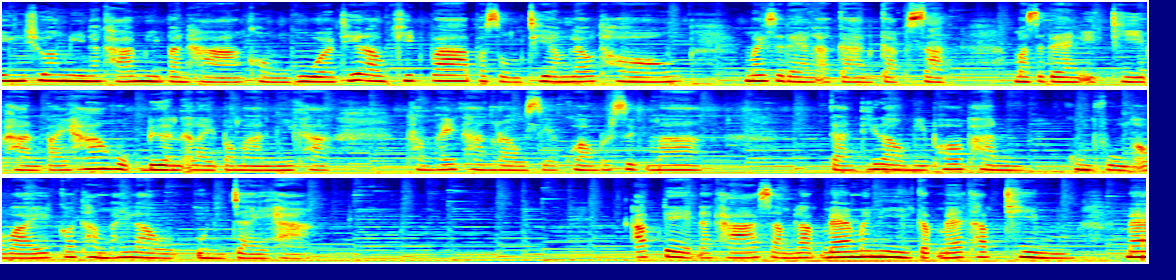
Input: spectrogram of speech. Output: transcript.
ยิ่งช่วงนี้นะคะมีปัญหาของวัวที่เราคิดว่าผสมเทียมแล้วท้อง ไม่แสดงอาการกับสัตว์ มาแสดงอีกทีผ่านไป 5-6 เดือนอะไรประมาณนี้ค่ะทำให้ทางเราเสียความรู้สึกมาก การที่เรามีพ่อพันธุ์ คุมฝูงเอาไว้ก็ทำให้เราอุ่นใจค่ะอัปเดตนะคะสำหรับแม่มณีกับแม่ทับทิม แม่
